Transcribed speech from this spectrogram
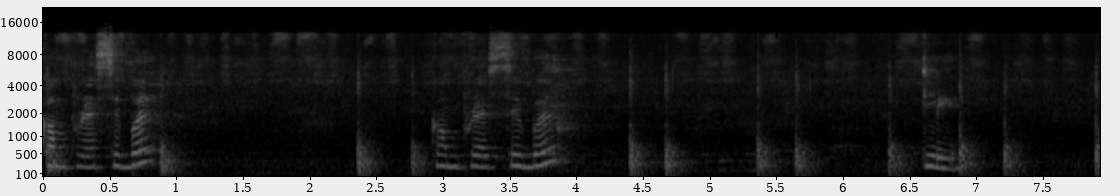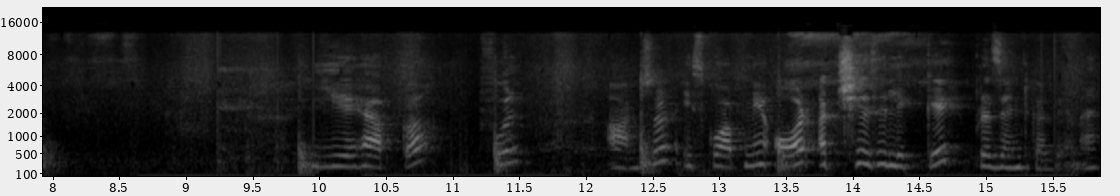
compressible compressible clay ये है आपका फुल आंसर इसको आपने और अच्छे से लिख के प्रेजेंट कर देना है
